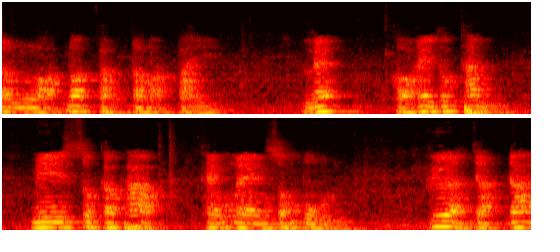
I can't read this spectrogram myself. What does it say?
ตลอดรอดฝั่งตลอดไป และขอให้ทุกท่าน มีสุขภาพแข็งแรงสมบูรณ์ เพื่อจะได้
